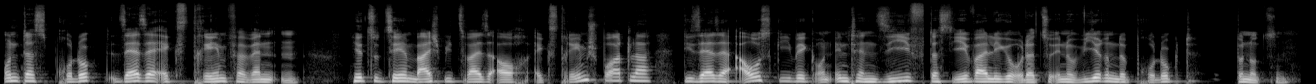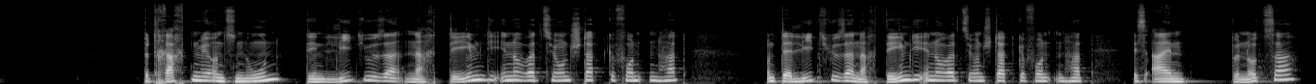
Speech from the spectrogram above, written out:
und das Produkt sehr, sehr extrem verwenden. Hierzu zählen beispielsweise auch Extremsportler, die sehr, sehr ausgiebig und intensiv das jeweilige oder zu innovierende Produkt benutzen. Betrachten wir uns nun den Lead-User, nachdem die Innovation stattgefunden hat. Und der Lead-User, nachdem die Innovation stattgefunden hat, ist ein Benutzer,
